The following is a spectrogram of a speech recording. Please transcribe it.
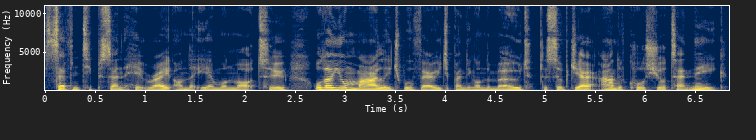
70% hit rate on the EM1 Mark II, although your mileage will vary depending on the mode, the subject, and of course your technique.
